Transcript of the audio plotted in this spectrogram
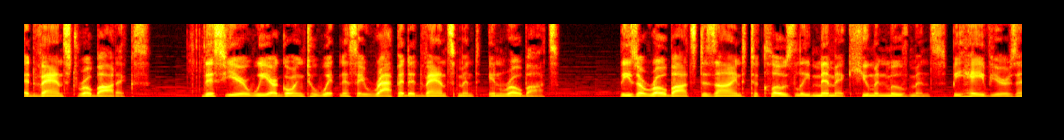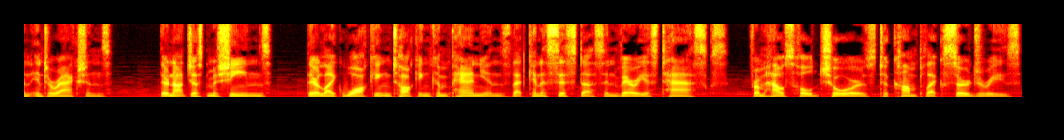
Advanced Robotics. This year, we are going to witness a rapid advancement in robots. These are robots designed to closely mimic human movements, behaviors, and interactions. They're not just machines, they're like walking, talking companions that can assist us in various tasks, from household chores to complex surgeries.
